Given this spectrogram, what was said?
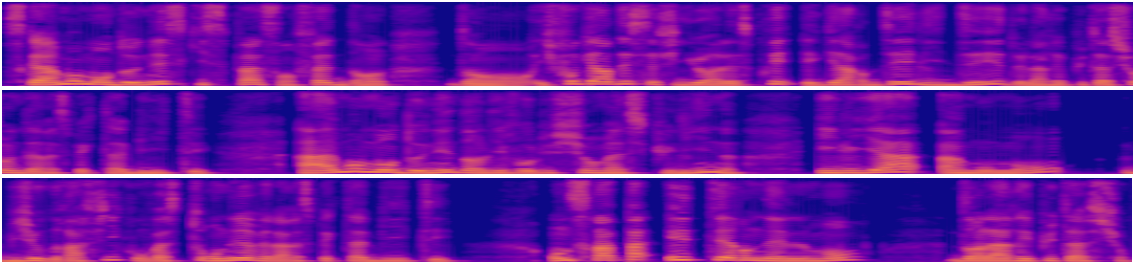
Parce qu'à un moment donné, ce qui se passe en fait dans, dans il faut garder ces figures à l'esprit et garder l'idée de la réputation et de la respectabilité. À un moment donné, dans l'évolution masculine, il y a un moment biographique où on va se tourner vers la respectabilité. On ne sera pas éternellement dans la réputation.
